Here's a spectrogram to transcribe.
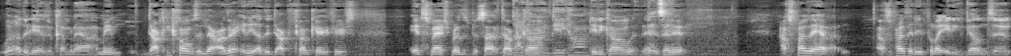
what other games are coming out? I mean, Donkey Kong's in there. Are there any other Donkey Kong characters in Smash Brothers besides Donkey, Donkey Kong? Kong, Diddy Kong. Diddy Kong? Is That's that it. it? I'm surprised they have. I'm surprised they didn't put like any villains in.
